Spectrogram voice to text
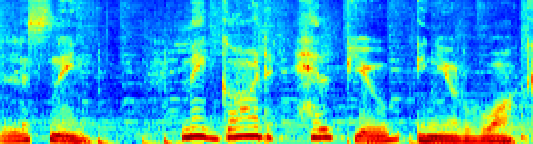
listening. May God help you in your walk.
